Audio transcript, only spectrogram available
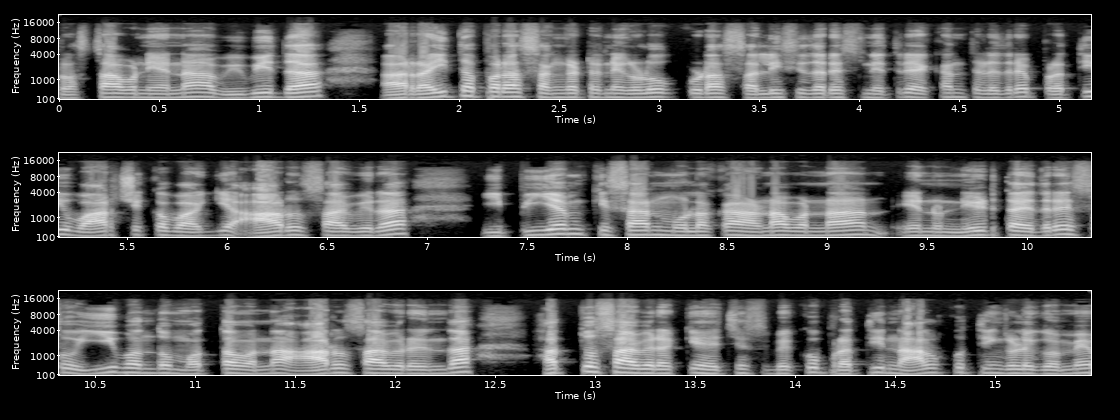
ಪ್ರಸ್ತಾವನೆಯನ್ನ ವಿವಿಧ ರೈತಪರ ಸಂಘಟನೆಗಳು ಕೂಡ ಸಲ್ಲಿಸಿದ್ದಾರೆ ಸ್ನೇಹಿತರೆ. ಯಾಕಂತ ಹೇಳಿದ್ರೆ ಪ್ರತಿ ವಾರ್ಷಿಕವಾಗಿ ಆರು ಸಾವಿರ ಈ ಪಿ ಎಂ ಕಿಸಾನ್ ಮೂಲಕ ಹಣವನ್ನ ಏನು ನೀಡ್ತಾ ಇದ್ದಾರೆ ಸೊ, ಈ ಒಂದು ಮೊತ್ತವನ್ನ ಆರು ಸಾವಿರದಿಂದ ಹತ್ತು ಸಾವಿರಕ್ಕೆ ಹೆಚ್ಚಿಸಬೇಕು. ಪ್ರತಿ ನಾಲ್ಕು ತಿಂಗಳಿಗೊಮ್ಮೆ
